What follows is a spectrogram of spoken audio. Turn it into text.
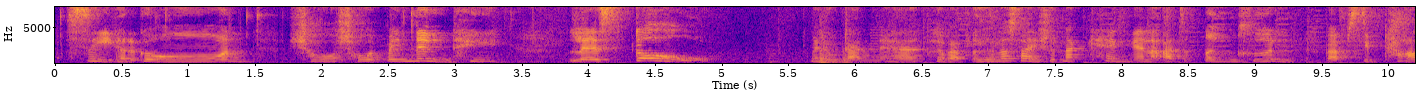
4ค่ะทุกคน โชว์โชว์ไปหนึ่งที let's go มาดูกันนะคะเผื่อแบบเออแล้วใส่ชุดนักแข่งไงเราอาจจะตึงขึ้นแบบ10เท่า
